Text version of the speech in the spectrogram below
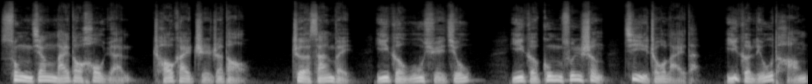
宋江来到后园，晁盖指着道：“这三位，一个吴学究，一个公孙胜，冀州来的；一个刘唐，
